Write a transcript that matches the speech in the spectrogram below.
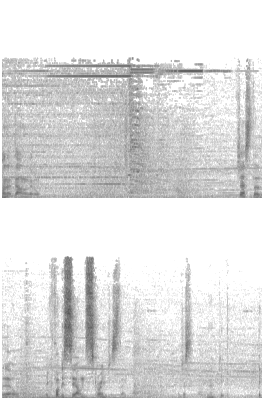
Turn it down a little. Just a little. You could probably see that on the screen just then. Just you know, pick, pick,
